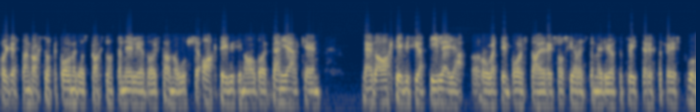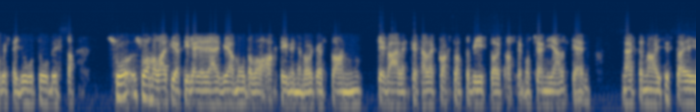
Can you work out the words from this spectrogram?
oikeastaan 2013-2014 on ollut se aktiivisin aalto. Tämän jälkeen näitä aktiivisia tilejä ruvettiin poistaa eri sosiaalisista medioista, Twitteristä, Facebookista, YouTubesta. Su- suomalaisia tilejä jäi vielä muutama aktiivinen oikeastaan keväälle, kesälle 2015 asti, mutta sen jälkeen näistä naisista ei,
